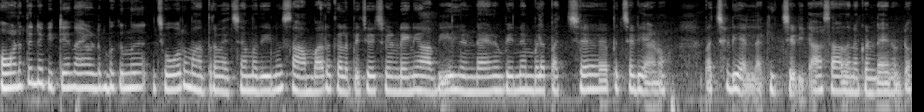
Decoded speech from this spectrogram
ഓണത്തിന്റെ പിറ്റേന്നായതുകൊണ്ട് നമുക്കിന്ന് ചോറ് മാത്രം വെച്ചാൽ മതിയിരുന്നു സാമ്പാർ തിളപ്പിച്ച് വെച്ചിട്ടുണ്ടെങ്കിൽ അവിയലുണ്ടായിരുന്നു പിന്നെ നമ്മളെ പച്ച പച്ചടിയാണോ? പച്ചടിയല്ല കിച്ചടി. ആ സാധനമൊക്കെ ഉണ്ടായിരുന്നു കേട്ടോ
